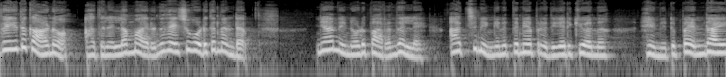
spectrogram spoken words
വേദ കാണുക അതിലെല്ലാം മരുന്ന് തേച്ചു കൊടുക്കുന്നുണ്ട്. ഞാൻ നിന്നോട് പറഞ്ഞതല്ലേ അച്ഛൻ ഇങ്ങനെ തന്നെയാ പ്രതികരിക്കുമെന്ന് എന്നിട്ടിപ്പോ എന്തായി?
